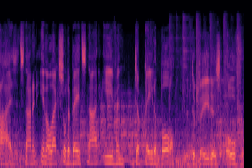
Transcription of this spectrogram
eyes. It's not an intellectual debate, it's not even debatable. The debate is over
